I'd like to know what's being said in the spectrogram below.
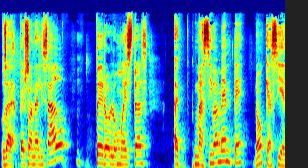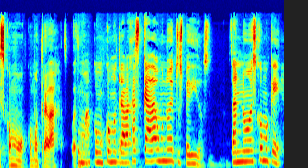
O sea, personalizado, pero lo muestras masivamente, ¿no? Que así es como, como trabajas. Pues, como, como, trabajas cada uno de tus pedidos. O sea, no es como que,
